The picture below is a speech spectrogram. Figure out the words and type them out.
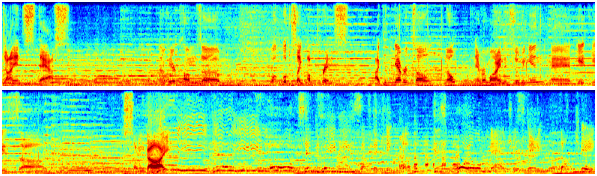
giant staffs. Now here comes um, what looks like a prince. I can never tell. Nope, never mind. It's zooming in, and it is uh, some guy. Hear ye, lords and ladies of the kingdom, His Royal Majesty, the King.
